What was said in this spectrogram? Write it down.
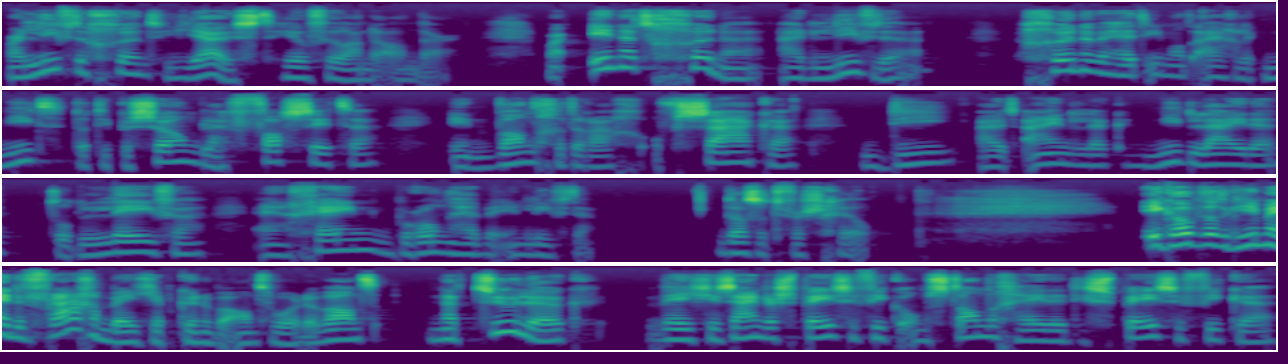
Maar liefde gunt juist heel veel aan de ander. Maar in het gunnen uit liefde gunnen we het iemand eigenlijk niet dat die persoon blijft vastzitten in wangedrag of zaken die uiteindelijk niet leiden tot leven en geen bron hebben in liefde. Dat is het verschil. Ik hoop dat ik hiermee de vraag een beetje heb kunnen beantwoorden. Want natuurlijk, weet je, zijn er specifieke omstandigheden die specifieke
